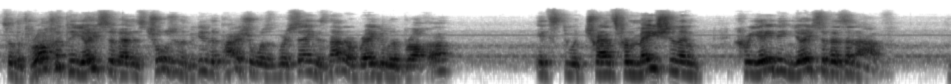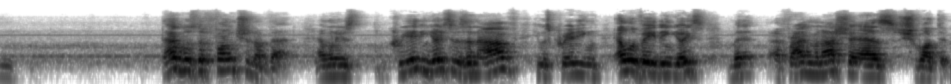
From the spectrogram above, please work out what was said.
so the bracha to Yosef and his children at the beginning of the parasha was we're saying is not a regular bracha it's to a transformation and creating Yosef as an Av. That was the function of that. And when he was creating Yosef as an Av, he was creating, elevating Yosef, Ephraim Menashe as Shvatim.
